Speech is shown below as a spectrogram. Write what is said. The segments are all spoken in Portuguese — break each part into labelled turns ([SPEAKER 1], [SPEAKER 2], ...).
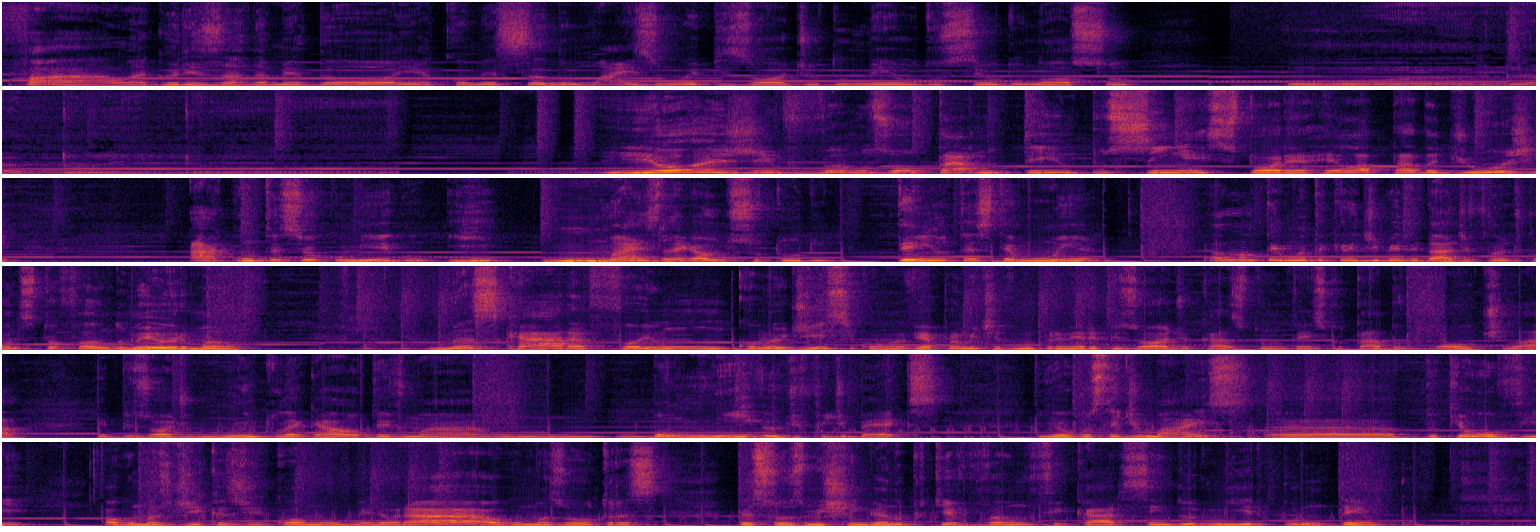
[SPEAKER 1] Fala, gurizada medonha, começando mais um episódio do meu, do seu, do nosso
[SPEAKER 2] gratuito.
[SPEAKER 1] E hoje vamos voltar no tempo, sim, a história relatada de hoje aconteceu comigo e o mais legal disso tudo, tenho testemunha, ela não tem muita credibilidade, afinal de contas estou falando do meu irmão. Mas, cara, foi um. Como eu disse, como eu havia prometido no primeiro episódio, caso tu não tenha escutado, volte lá. Episódio muito legal, teve uma, um, um bom nível de feedbacks e eu gostei demais uh, do que eu ouvi. Algumas dicas de como melhorar, algumas outras pessoas me xingando porque vão ficar sem dormir por um tempo.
